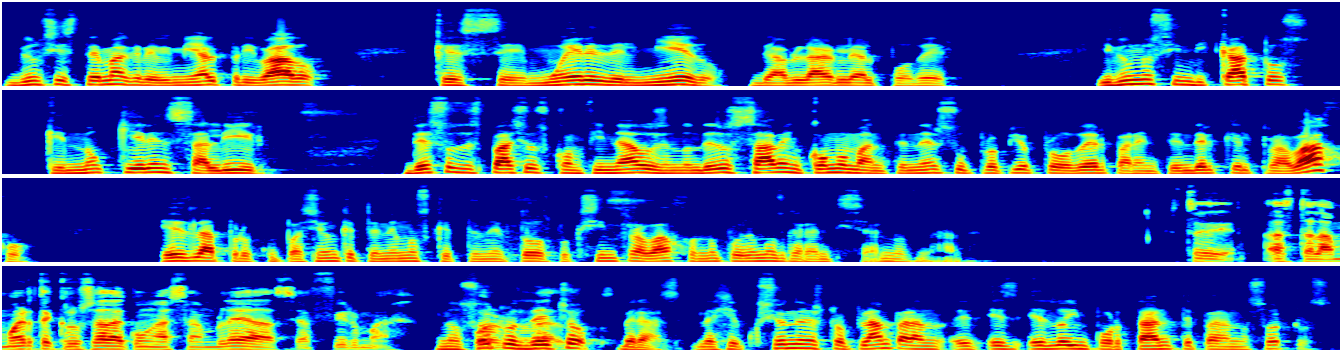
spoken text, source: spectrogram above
de un sistema gremial privado que se muere del miedo de hablarle al poder y de unos sindicatos que no quieren salir de esos espacios confinados en donde ellos saben cómo mantener su propio poder para entender que el trabajo es la preocupación que tenemos que tener todos, porque sin trabajo no podemos garantizarnos nada. Hasta la muerte cruzada con asamblea se afirma. Nosotros, de hecho, verás, la ejecución de nuestro plan para, es, es, lo importante para nosotros.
